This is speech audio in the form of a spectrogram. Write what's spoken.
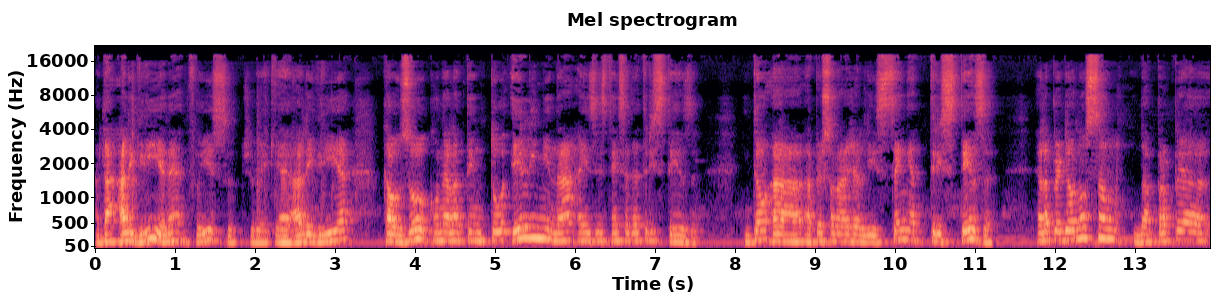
da alegria, né? Foi isso? Deixa eu ver aqui. É, a alegria causou quando ela tentou eliminar a existência da tristeza. Então a, a personagem ali, sem a tristeza, ela perdeu a noção da própria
